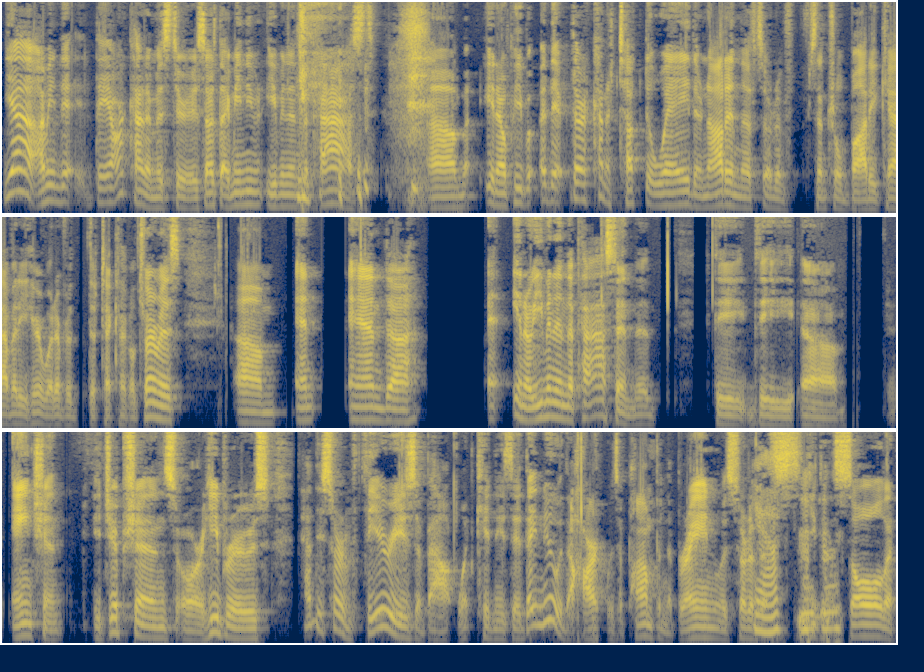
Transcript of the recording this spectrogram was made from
Yeah, I mean they, they are kind of mysterious, aren't they? I mean, even, even in the past, um, you know, people they're, they're kind of tucked away. They're not in the sort of central body cavity here, whatever the technical term is. Um, and and uh, you know, even in the past, and the the the uh, ancient Egyptians or Hebrews had these sort of theories about what kidneys did. They knew the heart was a pump and the brain was sort of yeah. the seat mm-hmm. of the soul, and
